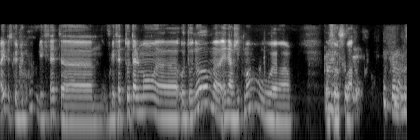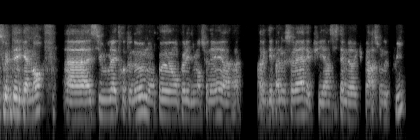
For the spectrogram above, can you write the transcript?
Oui, parce que du coup, vous les faites, euh, vous les faites totalement euh, autonomes, énergiquement, ou euh, Comme vous souhaitez. Comme vous souhaitez également. Si vous voulez être autonome, on peut, on peut les dimensionner avec des panneaux solaires et puis un système de récupération de pluie.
